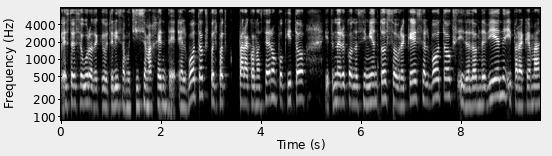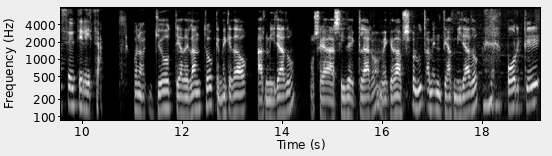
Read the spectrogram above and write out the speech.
estoy seguro de que utiliza muchísima gente el Botox, pues para conocer un poquito y tener conocimiento sobre qué es el Botox y de dónde viene y para qué más se utiliza. Bueno, yo te adelanto que me he quedado admirado o sea, así de claro, me he quedado absolutamente admirado porque,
